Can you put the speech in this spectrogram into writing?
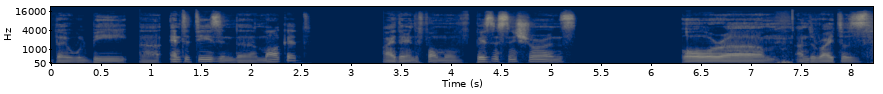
there will be uh, entities in the market, either in the form of business insurance or um, underwriters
